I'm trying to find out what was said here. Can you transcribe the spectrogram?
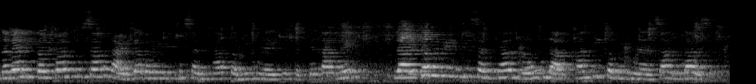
नव्या निकषानुसार लाडक्या बहिणींची संख्या कमी होण्याची शक्यता आहे. लाडक्या बहिणींची संख्या नऊ लाखांनी कमी होण्याचा अंदाज आहे.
